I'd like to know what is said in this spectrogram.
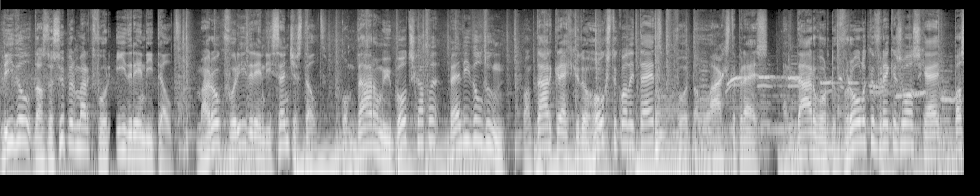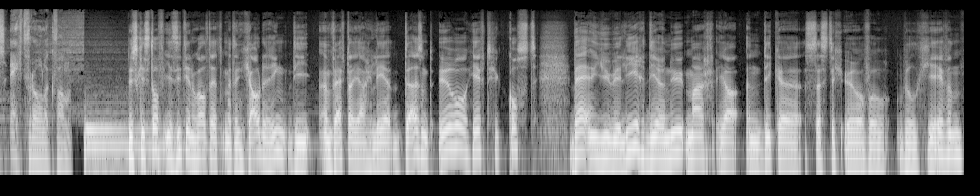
Lidl, dat is de supermarkt voor iedereen die telt. Maar ook voor iedereen die centjes telt. Kom daarom uw boodschappen bij Lidl doen. Want daar krijg je de hoogste kwaliteit voor de laagste prijs. En daar worden vrolijke vrekken zoals jij pas echt vrolijk van. Dus Christophe, je zit hier nog altijd met een gouden ring die een vijftal jaar geleden 1000 euro heeft gekost. Bij een juwelier die er nu maar ja, een dikke 60 euro voor wil geven.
